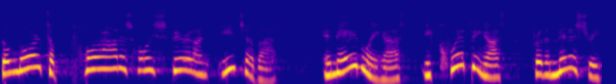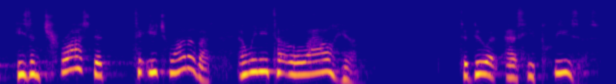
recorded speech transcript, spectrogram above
the Lord to pour out His Holy Spirit on each of us enabling us, equipping us for the ministry He's entrusted to each one of us. And we need to allow Him to do it as He pleases.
